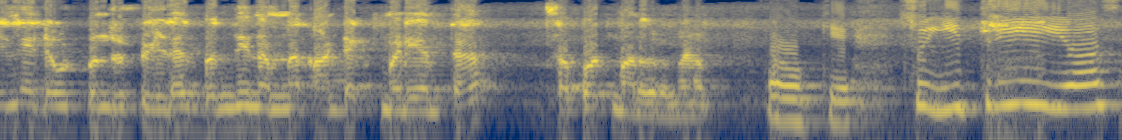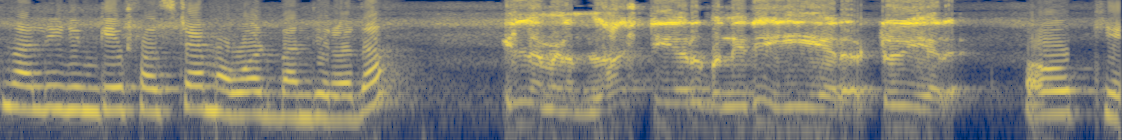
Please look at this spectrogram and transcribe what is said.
ಏನೇ ಡೌಟ್ ಬಂದ್ರು ಫೀಲ್ಡ್ ಅಲ್ಲಿ ಬಂದು ನಮ್ನ ಕಾಂಟ್ಯಾಕ್ಟ್ ಮಾಡಿ ಅಂತ ಸಪೋರ್ಟ್ ಮಾಡಿದ್ರು ಮೇಡಮ್ ಓಕೆ ಸೊ ಈ ತ್ರೀ ಇಯರ್ಸ್ನಲ್ಲಿ ನಿಮ್ಗೆ ಫಸ್ಟ್ ಟೈಮ್ ಅವಾರ್ಡ್ ಬಂದಿರೋದಾ? ಇಲ್ಲ ಮೇಡಮ್ ಲಾಸ್ಟ್ ಇಯರ್ ಬಂದಿದೆ ಈ year two year okay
